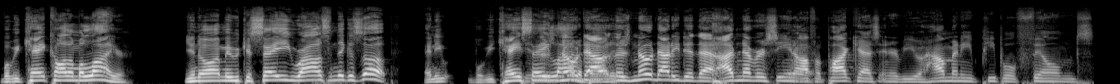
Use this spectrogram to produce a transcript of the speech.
but we can't call him a liar. You know, what I mean, we can say he roused some niggas up, and he, but we can't say he lied no about doubt. it. There's no doubt he did that. I've never seen off a podcast interview how many people filmed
